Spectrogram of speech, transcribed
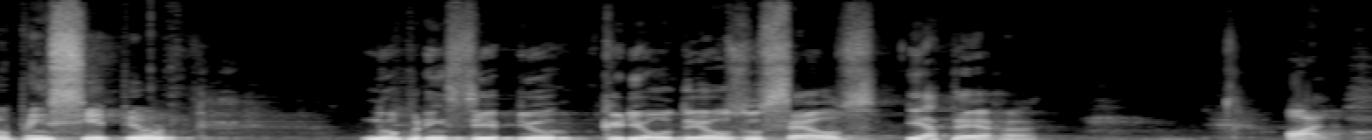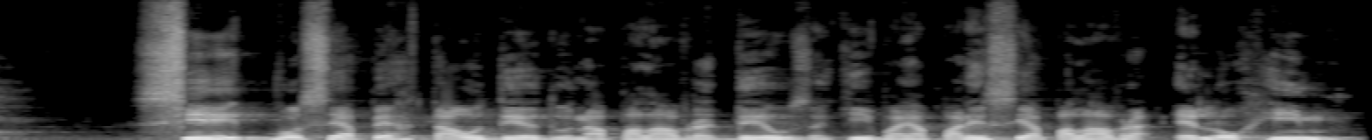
No princípio. No princípio, criou Deus os céus e a terra. Olha, se você apertar o dedo na palavra Deus aqui, vai aparecer a palavra Elohim.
